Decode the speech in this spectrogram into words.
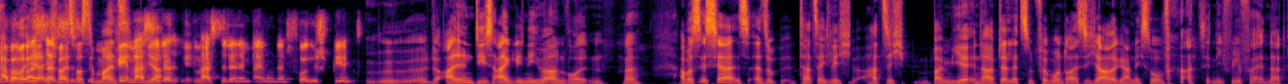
Aber, Aber ja, ich weiß, was du meinst. Wem hast, ja. du, wem hast du deine Meinung dann vorgespielt? Äh, allen, die es eigentlich nie hören wollten. Ne? Aber es ist ja, ist, also tatsächlich hat sich bei mir innerhalb der letzten 35 Jahre gar nicht so wahnsinnig viel verändert.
